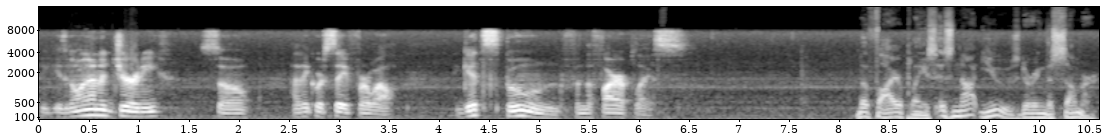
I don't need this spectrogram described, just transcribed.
He's going on a journey, so I think we're safe for a while. Get spoon from the fireplace. The fireplace is not used during the summer.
